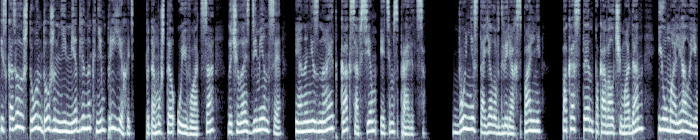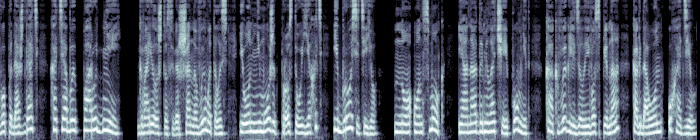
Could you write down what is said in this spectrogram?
и сказала, что он должен немедленно к ним приехать, потому что у его отца началась деменция, и она не знает, как со всем этим справиться. Бонни стояла в дверях спальни, пока Стэн паковал чемодан и умоляла его подождать хотя бы пару дней. Говорила, что совершенно вымоталась, и он не может просто уехать и бросить ее. Но он смог, и она до мелочей помнит, как выглядела его спина, когда он уходил.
